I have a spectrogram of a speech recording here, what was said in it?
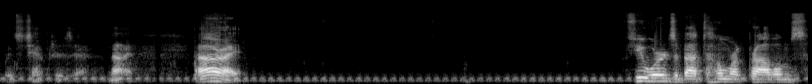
which chapter is that? Nine. All right. A few words about the homework problems.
